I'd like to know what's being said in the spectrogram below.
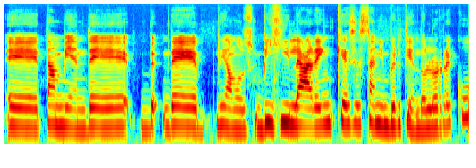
eh, también de, de, digamos, vigilar en qué se están invirtiendo los recursos,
